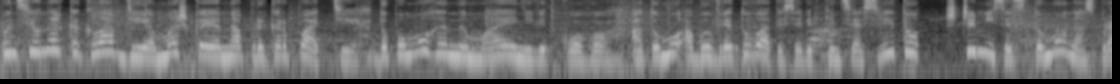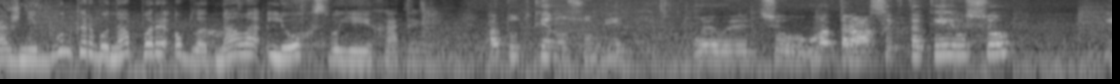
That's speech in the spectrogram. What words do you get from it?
Пенсіонерка Клавдія мешкає на Прикарпатті. Допомоги немає ні від кого. А тому, аби врятуватися від кінця світу, ще місяць тому на справжній бункер вона переобладнала льох своєї хати. а тут кину собі е, цю матрасик такий ось. І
